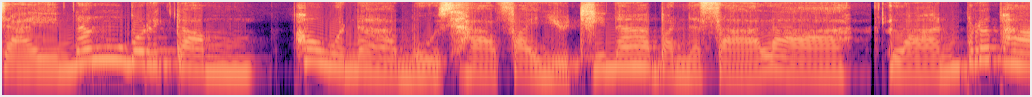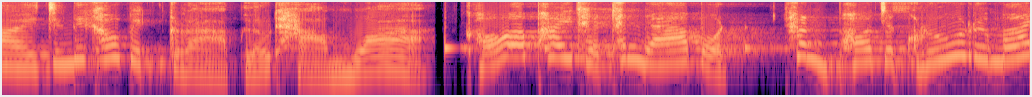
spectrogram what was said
ใจนั่งบริกรรมภาวนาบูชาไฟอยู่ที่หน้าบรรณศาลา หลานพระพายจึงได้เข้าไปกราบแล้วถามว่า ขออภัยเถิดท่านดาบท ท่านพอจะรู้หรือไม่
